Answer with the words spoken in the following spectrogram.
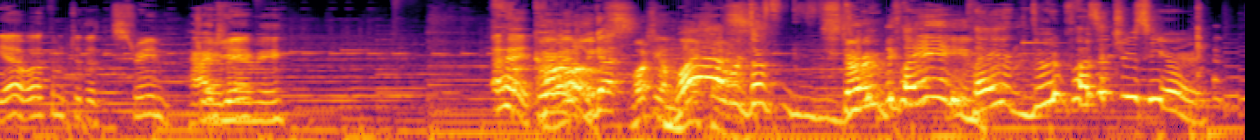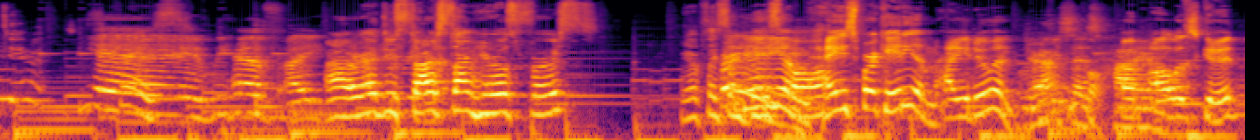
yeah, welcome to the stream. Hi, Jeremy. Oh, hey, Carlos! we got. Watching on my What? We're just Start doing the pla- game! play- doing pleasantries here. Yay! We have. I. All right, we're gonna do Star Slam Heroes first. We're gonna play some baseball. Hey, Sparkadium. How you doing? Jeremy says Hope hi. all is good.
